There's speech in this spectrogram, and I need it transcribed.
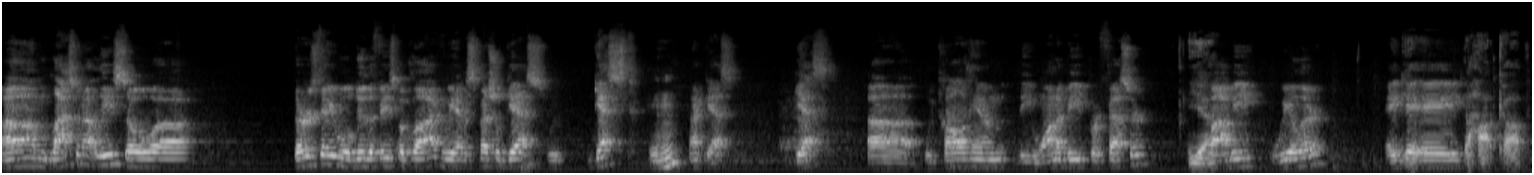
Um, last but not least, so uh, Thursday we'll do the Facebook Live. We have a special guest, guest, Mhm. not guest, guest. Uh, we call him the wannabe professor, Yeah, Bobby Wheeler, aka the hot cop.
